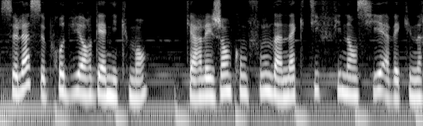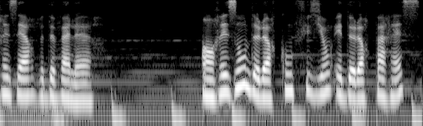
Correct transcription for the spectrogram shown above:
Cela se produit organiquement, car les gens confondent un actif financier avec une réserve de valeur. En raison de leur confusion et de leur paresse,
